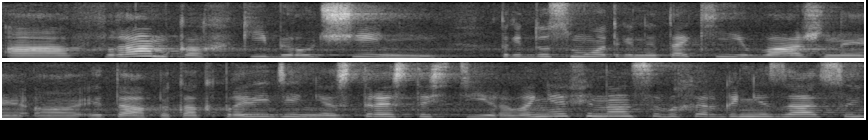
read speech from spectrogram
А в рамках киберучений предусмотрены такие важные а, этапы, как проведение стресс-тестирования финансовых организаций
